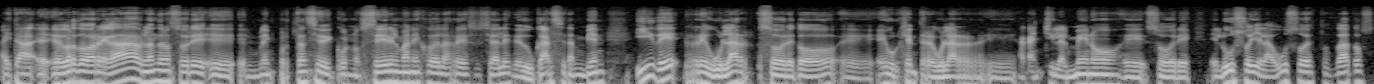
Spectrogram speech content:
Ahí está, eh, Eduardo Barregada hablándonos sobre eh, la importancia de conocer el manejo de las redes sociales, de educarse también y de regular sobre todo. Eh, es urgente regular, acá en Chile al menos, sobre el uso y el abuso de estos datos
